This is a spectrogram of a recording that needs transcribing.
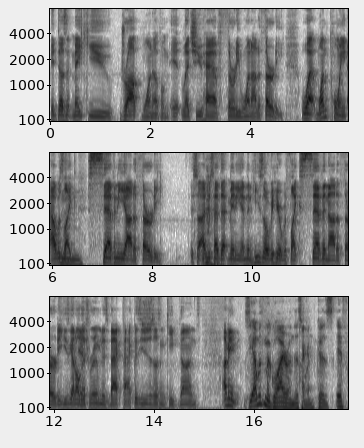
it doesn't make you drop one of them. It lets you have 31 out of 30. Well, at one point, I was like hmm. 70 out of 30. So I just had that many. And then he's over here with like 7 out of 30. He's got all Yeah. this room in his backpack because he just doesn't keep guns. I mean, See, I'm with McGuire on this one because if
